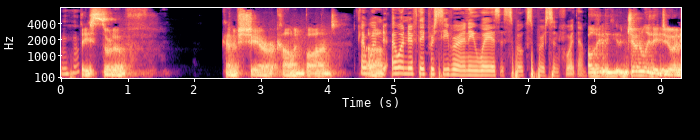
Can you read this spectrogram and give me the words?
mm-hmm. they sort of kind of share a common bond. I wonder, uh, I wonder if they perceive her in any way as a spokesperson for them. Oh, they, generally they do. And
